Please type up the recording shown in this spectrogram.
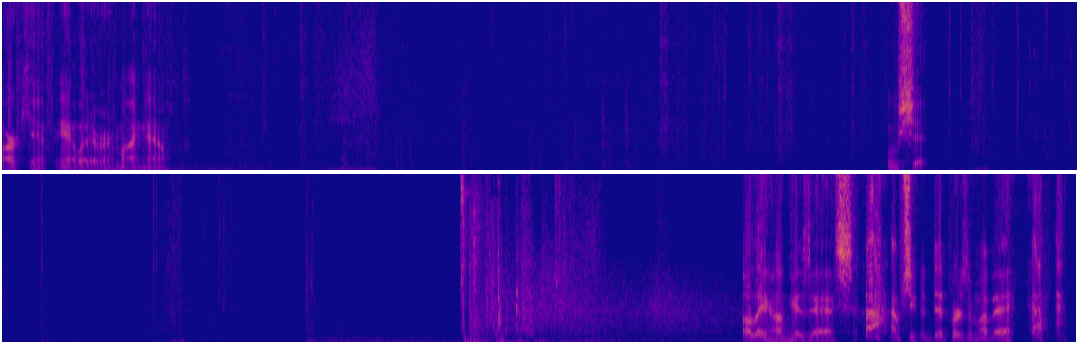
our camp. Yeah, whatever. Mine now. Oh shit. Oh, they hung his ass. I'm shooting a dead person, my bad.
